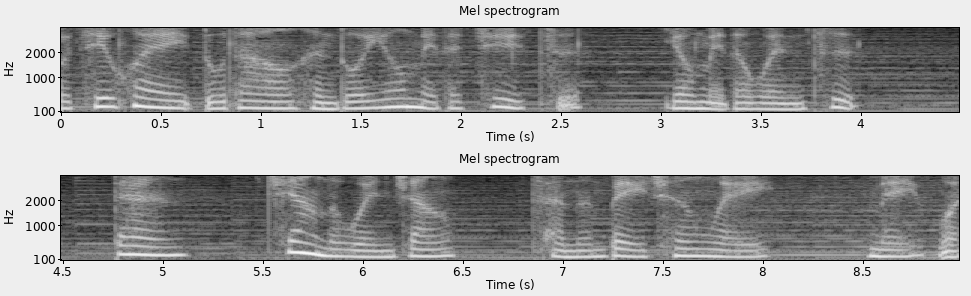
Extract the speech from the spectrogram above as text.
有机会读到很多优美的句子、优美的文字，但这样的文章才能被称为美文。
